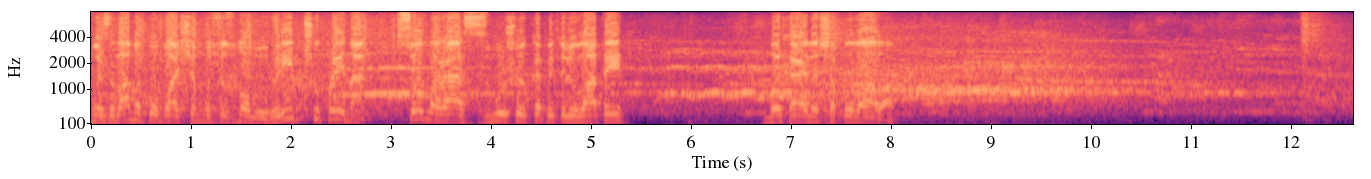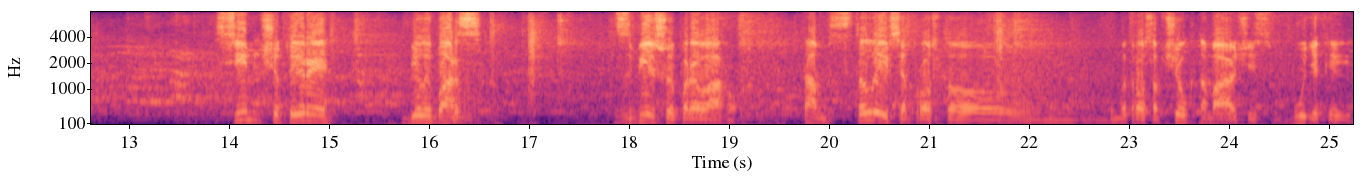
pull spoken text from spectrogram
ми з вами побачимося знову. Гріб Чуприна сьомий раз змушує капітулювати Михайла Шаповала. Сім-чотири Білий Барс збільшує перевагу. Там стелився просто Дмитро Савчук, намагаючись в будь-який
